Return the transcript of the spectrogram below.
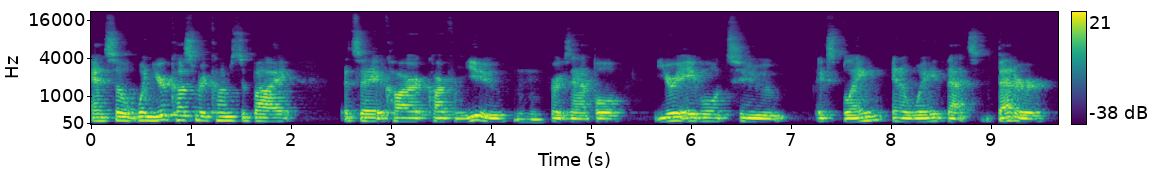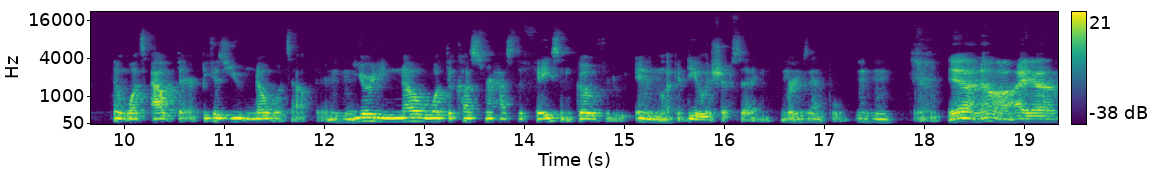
And so when your customer comes to buy, let's say a car car from you, Mhm. for example, you're able to explain in a way that's better than what's out there because you know what's out there. Mhm. You already know what the customer has to face and go through in Mhm. like a dealership setting, for Mhm. example. hmm Yeah. Yeah, no, I uh,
